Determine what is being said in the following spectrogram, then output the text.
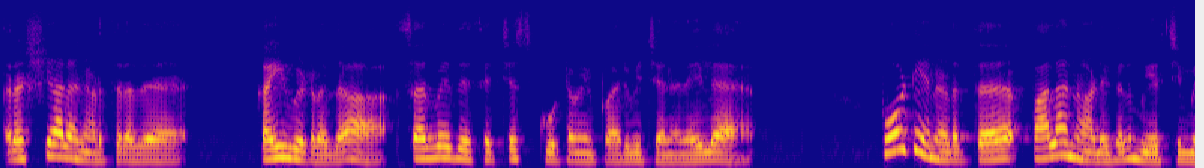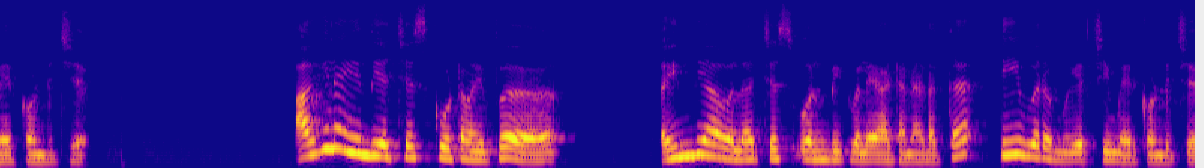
ரஷ்யாவில் நடத்துகிறத கைவிடுறதா சர்வதேச செஸ் கூட்டமைப்பு அறிவித்த நிலையில் போட்டியை நடத்த பல நாடுகள் முயற்சி மேற்கொண்டுச்சு. அகில இந்திய செஸ் கூட்டமைப்பு இந்தியாவில் செஸ் ஒலிம்பிக் விளையாட்டை நடத்த தீவிர முயற்சி மேற்கொண்டுச்சு.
